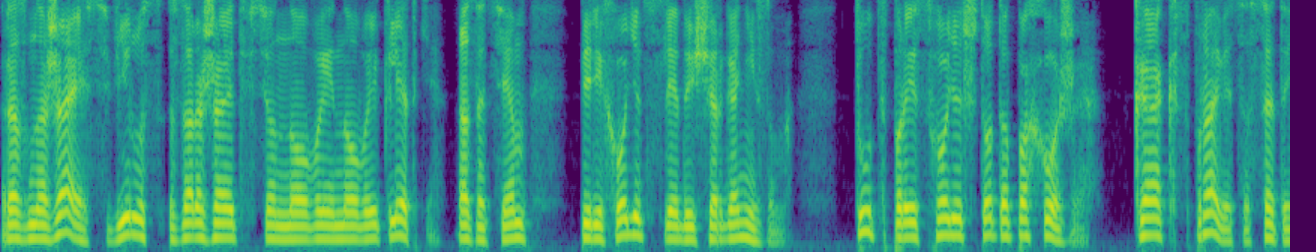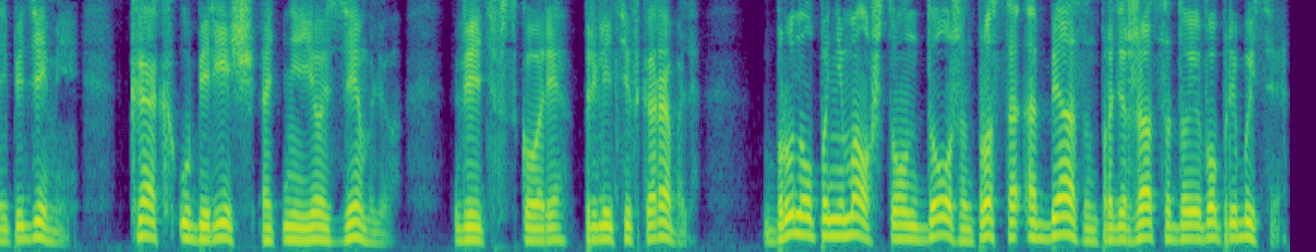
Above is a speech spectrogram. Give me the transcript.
Размножаясь, вирус заражает все новые и новые клетки, а затем переходит в следующий организм. Тут происходит что-то похожее. Как справиться с этой эпидемией? Как уберечь от нее Землю? Ведь вскоре прилетит корабль. Брунел понимал, что он должен, просто обязан продержаться до его прибытия,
